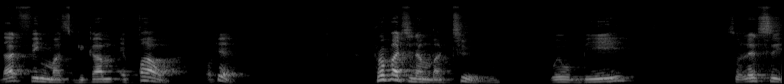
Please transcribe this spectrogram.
that thing must become a power. Okay. Property number two will be, so let's say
